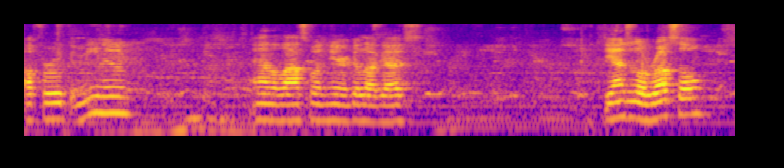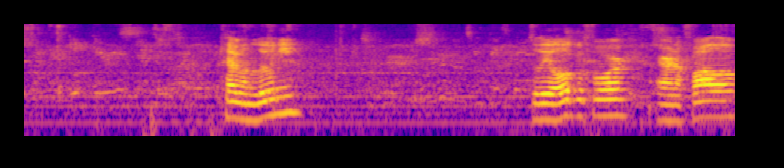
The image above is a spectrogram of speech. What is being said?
Al Aminu. And the last one here. Good luck, guys. D'Angelo Russell. Kevin Looney. Jahlil Okafor. Arron Afflalo.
